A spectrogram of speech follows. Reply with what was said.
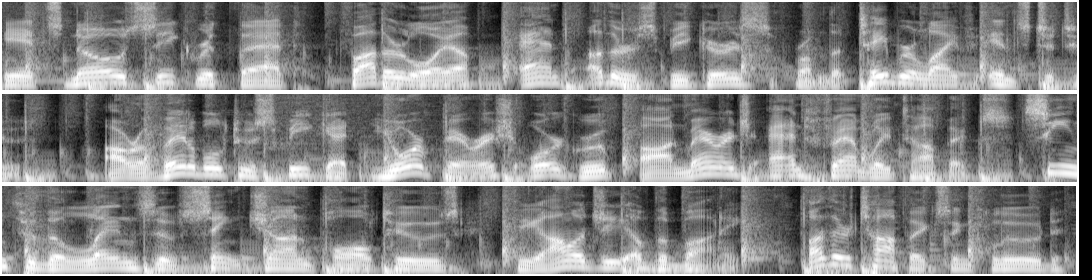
It's no secret that Father Loya and other speakers from the Tabor Life Institute are available to speak at your parish or group on marriage and family topics, seen through the lens of St. John Paul II's Theology of the Body. Other topics include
